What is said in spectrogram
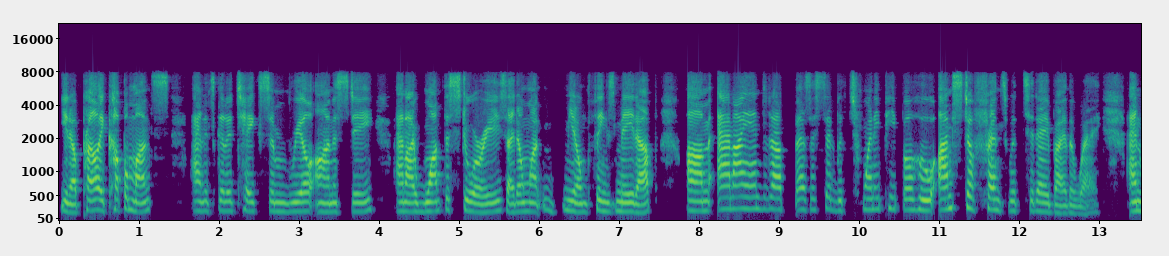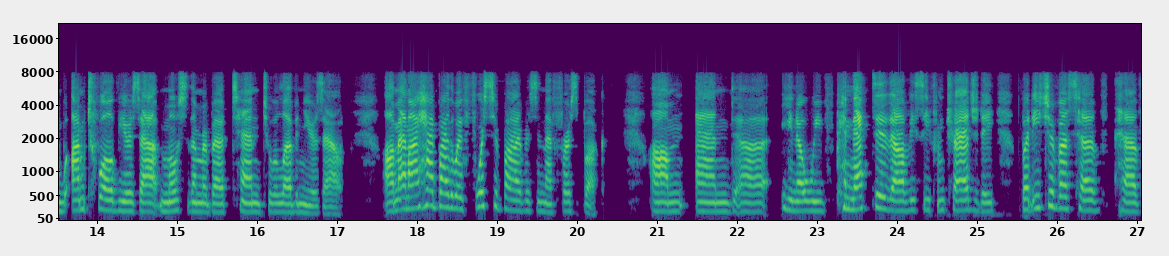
you know, probably a couple months and it's going to take some real honesty and i want the stories i don't want you know things made up. Um, and i ended up as i said with 20 people who i'm still friends with today by the way. And i'm 12 years out most of them are about 10 to 11 years out. Um, and i had by the way four survivors in that first book Um, and uh, you know, we've connected obviously from tragedy, but each of us have have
